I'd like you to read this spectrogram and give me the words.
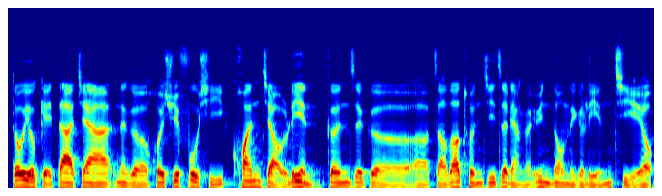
都有给大家那个回去复习宽脚链跟这个呃找到臀肌这两个运动的一个连结哦。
